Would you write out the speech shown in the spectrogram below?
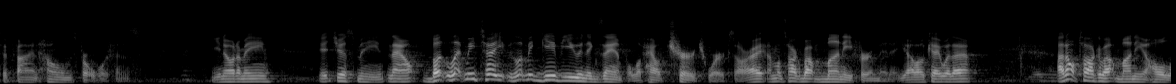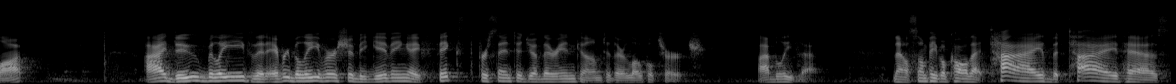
to find homes for orphans. You know what I mean? It just means, now, but let me tell you, let me give you an example of how church works, all right? I'm gonna talk about money for a minute. Y'all okay with that? I don't talk about money a whole lot. I do believe that every believer should be giving a fixed percentage of their income to their local church. I believe that. Now, some people call that tithe, but tithe has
